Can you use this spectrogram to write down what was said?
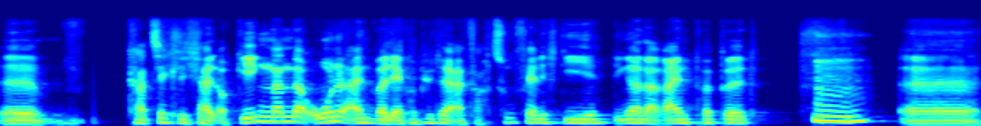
Äh, tatsächlich halt auch gegeneinander, ohne ein, weil der Computer einfach zufällig die Dinger da reinpöppelt. Mhm. Äh,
